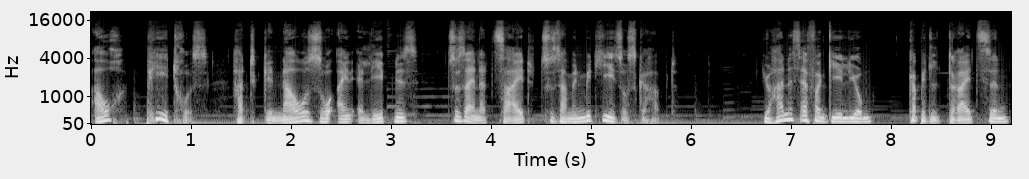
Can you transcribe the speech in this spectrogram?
Auch Petrus hat genau so ein Erlebnis zu seiner Zeit zusammen mit Jesus gehabt. Johannes Evangelium Kapitel 13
